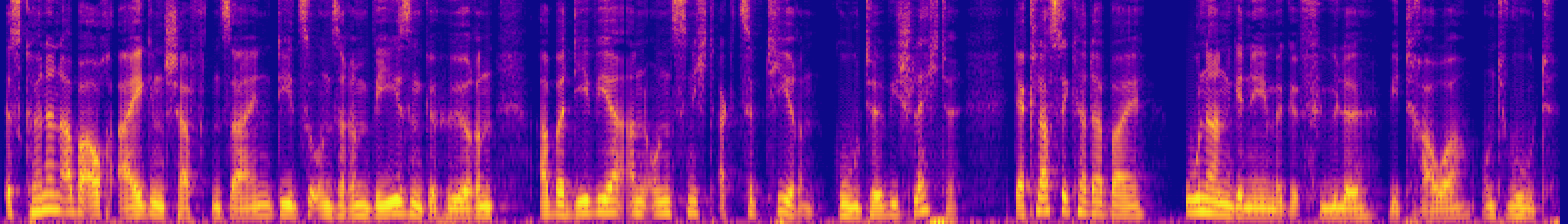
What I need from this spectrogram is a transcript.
Es können aber auch Eigenschaften sein, die zu unserem Wesen gehören, aber die wir an uns nicht akzeptieren, gute wie schlechte, der Klassiker dabei unangenehme Gefühle wie Trauer und Wut.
